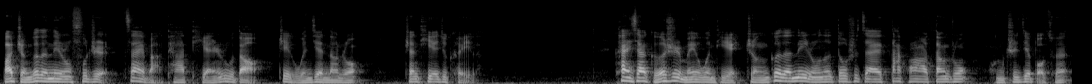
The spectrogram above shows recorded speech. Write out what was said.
把整个的内容复制，再把它填入到这个文件当中，粘贴就可以了。看一下格式没有问题，整个的内容呢都是在大括号当中，我们直接保存。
